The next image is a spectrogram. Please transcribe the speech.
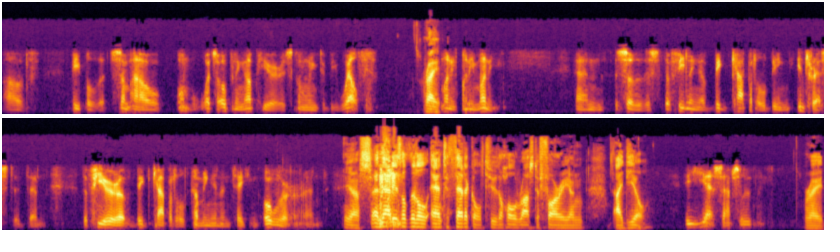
of people that somehow um, what's opening up here is going to be wealth, Right. money, money, money. And so this the feeling of big capital being interested and the fear of big capital coming in and taking over and Yes, and that is a little antithetical to the whole Rastafarian ideal. Yes, absolutely. Right.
